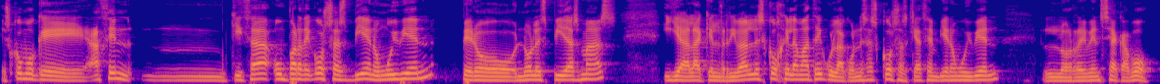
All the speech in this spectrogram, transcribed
Es como que hacen mm, quizá un par de cosas bien o muy bien, pero no les pidas más. Y a la que el rival les coge la matrícula con esas cosas que hacen bien o muy bien, los Ravens se acabó.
